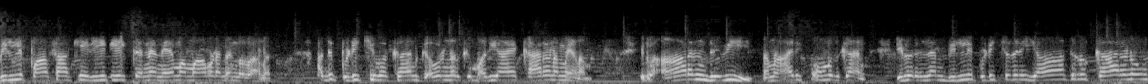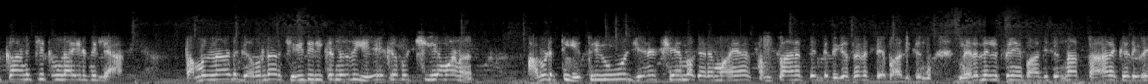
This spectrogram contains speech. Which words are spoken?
ബില്ല് പാസാക്കിയ രീതിയിൽ തന്നെ നിയമമാവണമെന്നതാണ് അത് പിടിച്ചു വെക്കാൻ ഗവർണർക്ക് മതിയായ കാരണം വേണം. ഇപ്പൊ ആർ എൻ രവി നമ്മൾ ആരിഫ് മുഹമ്മദ് ഖാൻ ഇവരെല്ലാം ബില്ല് പിടിച്ചതിന് യാതൊരു കാരണവും കാണിച്ചിട്ടുണ്ടായിരുന്നില്ല. തമിഴ്നാട് ഗവർണർ ചെയ്തിരിക്കുന്നത് ഏകപക്ഷീയമാണ്. അവിടുത്തെ എത്രയോ ജനക്ഷേമകരമായ സംസ്ഥാനത്തിന്റെ വികസനത്തെ ബാധിക്കുന്ന നിലനിൽപ്പിനെ ബാധിക്കുന്ന താഴെക്കടിയിലെ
